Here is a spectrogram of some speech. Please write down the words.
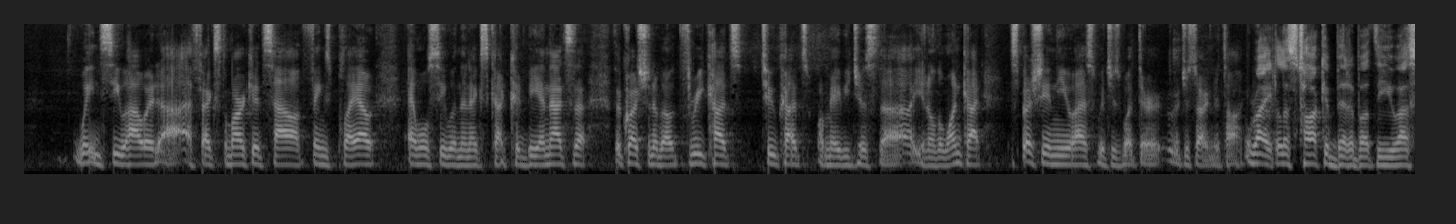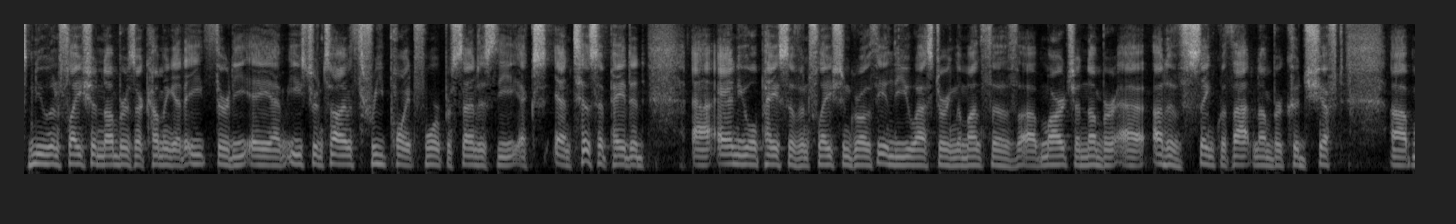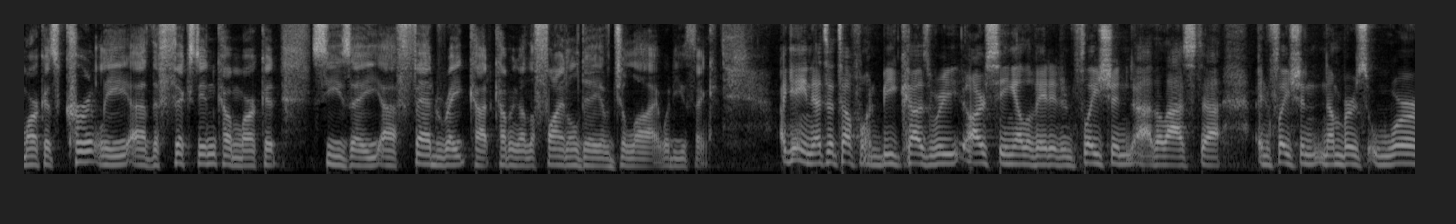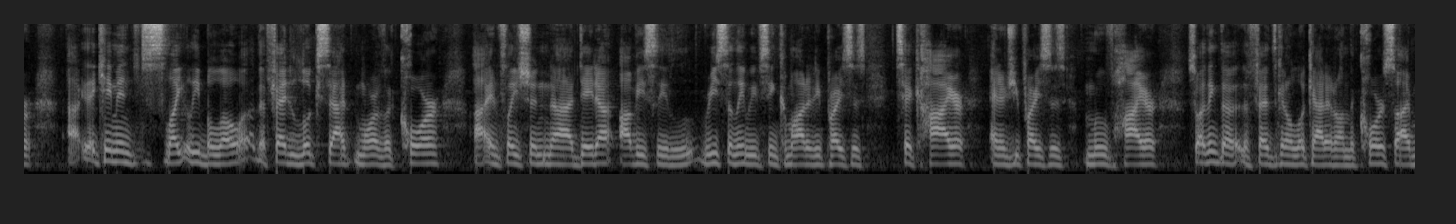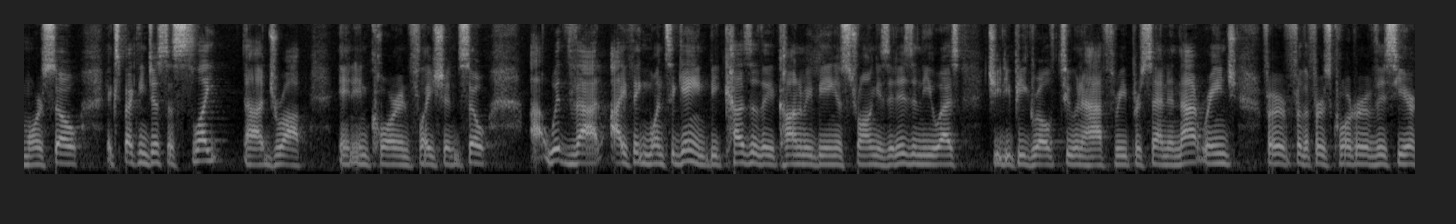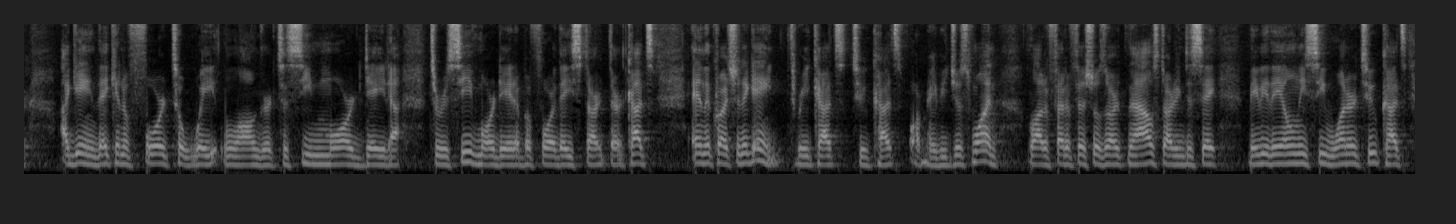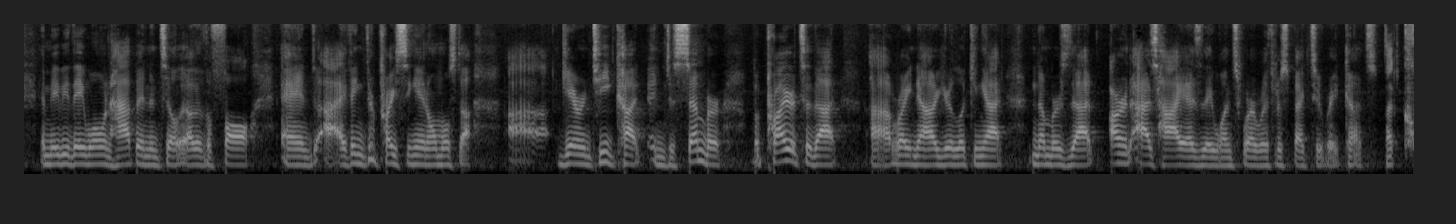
wait and see how it uh, affects the markets, how things play out, and we'll see when the next cut could be. And that's the, the question about three cuts, two cuts, or maybe just uh, you know the one cut especially in the U.S., which is what they're which is starting to talk. Right. Let's talk a bit about the U.S. New inflation numbers are coming at 8:30 a.m. Eastern Time. 3.4 percent is the ex- anticipated uh, annual pace of inflation growth in the U.S. during the month of uh, March. A number uh, out of sync with that number could shift uh, markets. Currently, uh, the fixed income market sees a Fed rate cut coming on the final day of July. What do you think? Again, that's a tough one because we are seeing elevated inflation. Uh, the last uh, inflation numbers were, uh, they came in slightly below. The Fed looks at more of the core uh, inflation uh, data. Obviously, recently we've seen commodity prices tick higher, energy prices move higher. So I think the, the Fed's going to look at it on the core side more so, expecting just a slight uh, drop in, in core inflation. So, uh, with that, I think once again, because of the economy being as strong as it is in the U.S., GDP growth two and a half, three percent in that range for, for the first quarter of this year. Again, they can afford to wait longer to see more data, to receive more data before they start their cuts. And the question again three cuts, two cuts, or maybe just one. A lot of Fed officials are now starting to say maybe they only see one or two cuts, and maybe they won't happen until either the fall. And I think they're pricing in almost a uh, guaranteed cut in December. But prior to that, uh, right now you're looking at numbers that aren't as high as they once were with respect to rate cuts. That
